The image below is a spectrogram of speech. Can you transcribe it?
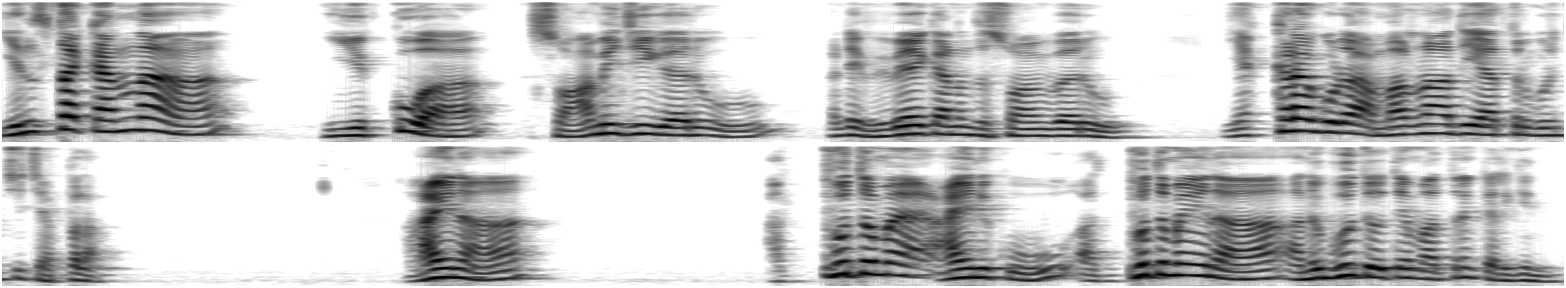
ఇంతకన్నా ఎక్కువ స్వామీజీ గారు అంటే వివేకానంద స్వామి వారు ఎక్కడా కూడా అమర్నాథ్ యాత్ర గురించి చెప్పల. ఆయన అద్భుతమైన ఆయనకు అద్భుతమైన అనుభూతి అయితే మాత్రం కలిగింది.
